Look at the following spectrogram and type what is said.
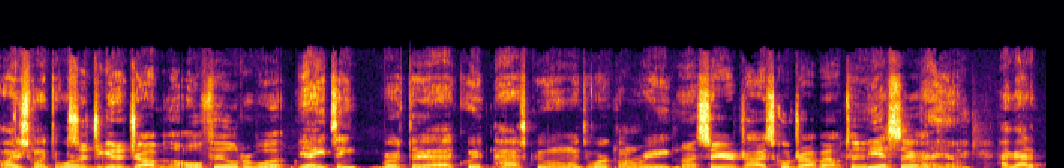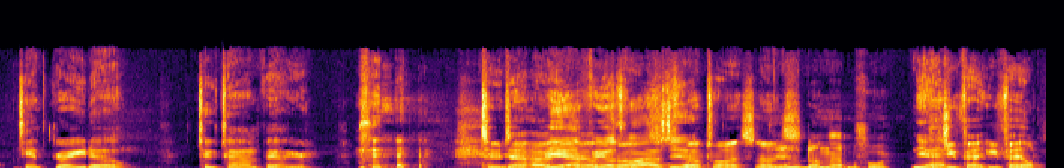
I just went to work. So did you get a job in the oil field or what? yeah, 18th birthday, I quit high school and went to work on a rig. I see you're a high school dropout too. Yes, sir. Damn. I got a 10th grade uh, two time failure. Two times. Yeah, I failed twice, yeah. failed twice. Nice. Yeah, I've done that before. Yeah. Did you fail? You failed?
